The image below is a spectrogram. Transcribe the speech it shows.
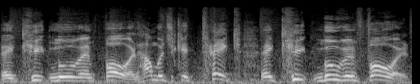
and keep moving forward. How much you can take and keep moving forward.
